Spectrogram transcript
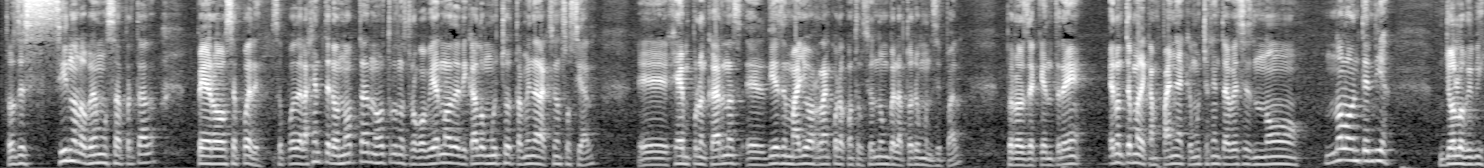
Entonces, sí no lo vemos apretado, pero se puede, se puede. La gente lo nota, nosotros, nuestro gobierno ha dedicado mucho también a la acción social. Eh, ejemplo, en Carnas, el 10 de mayo arranco la construcción de un velatorio municipal, pero desde que entré, era un tema de campaña que mucha gente a veces no, no lo entendía. Yo lo viví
